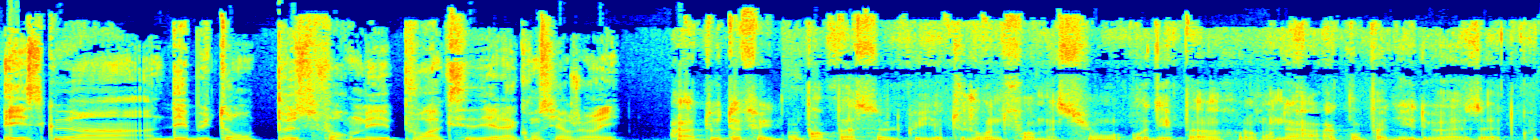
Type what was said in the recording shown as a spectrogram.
Et Est-ce qu'un débutant peut se former pour accéder à la conciergerie? Ah, tout à fait. On part pas seul. quoi. Il y a toujours une formation au départ. On a accompagné de A à Z. quoi.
